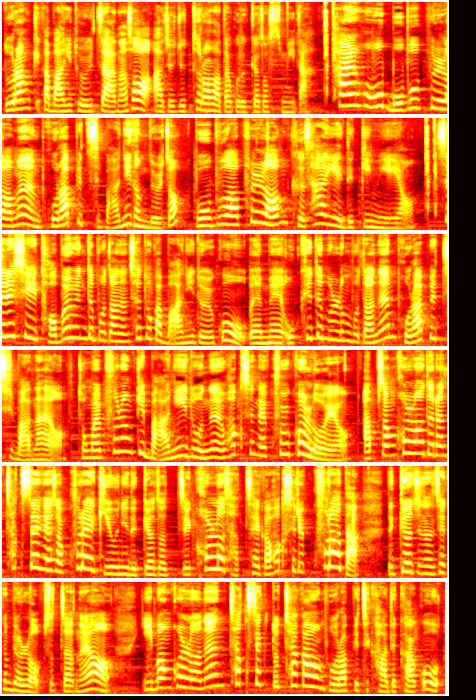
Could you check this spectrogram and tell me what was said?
노란기가 많이 돌지 않아서 아주 뉴트럴하다고 느껴졌습니다. 8호 모브 플럼은 보랏빛이 많이 감돌죠? 모브와 플럼 그 사이의 느낌이에요. 3C 더블 윈드보다는 채도가 많이 돌고 웸의 오키드 블룸보다는 보랏빛이 많아요. 정말 푸른기 많이 도는 확신의 쿨 컬러예요. 앞선 컬러들은 착색에서 쿨의 기운이 느껴졌지 컬러 자체가 확실히 쿨하다 느껴지는 색은 별로 없었잖아요. 이번 컬러는 착색도 차가운 보랏빛이 가득하고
